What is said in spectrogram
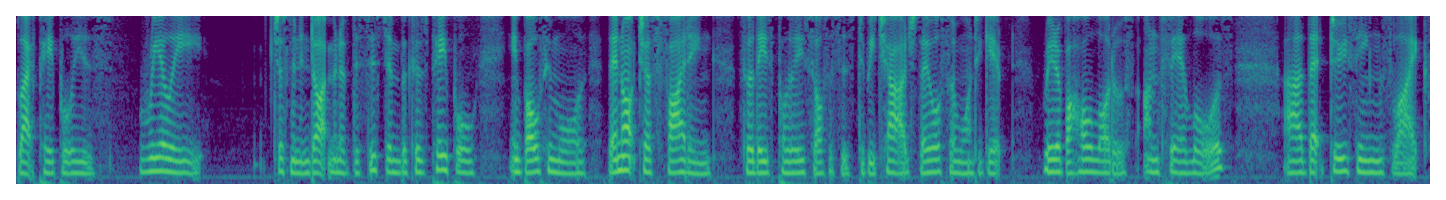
black people is really just an indictment of the system because people in Baltimore, they're not just fighting for these police officers to be charged, they also want to get rid of a whole lot of unfair laws uh, that do things like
